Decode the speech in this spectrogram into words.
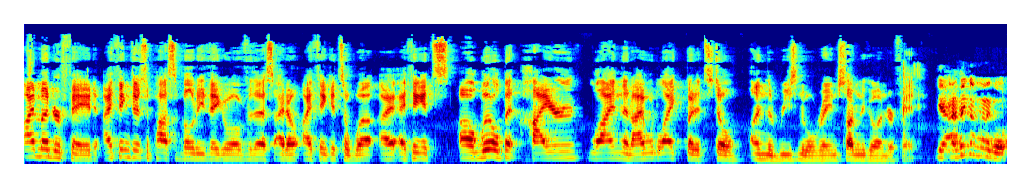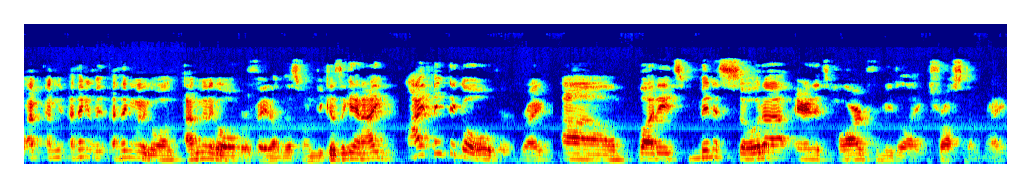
I'm under fade. I think there's a possibility they go over this. I don't. I think it's a well. I, I think it's a little bit higher line than I would like, but it's still in the reasonable range. So I'm going to go under fade. Yeah, I think I'm gonna go. I, I, think I think I'm gonna go. I'm gonna go over fade on this one because again, I I think they go over, right? Um, but it's Minnesota, and it's hard for me to like trust them, right?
